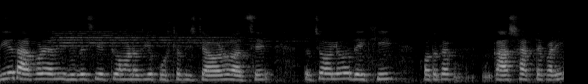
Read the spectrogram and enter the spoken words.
দিয়ে তারপরে আমি ভেবেছি একটু আমার আজকে পোস্ট অফিস যাওয়ারও আছে। তো চলো দেখি কতটা কাজ সারতে পারি।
